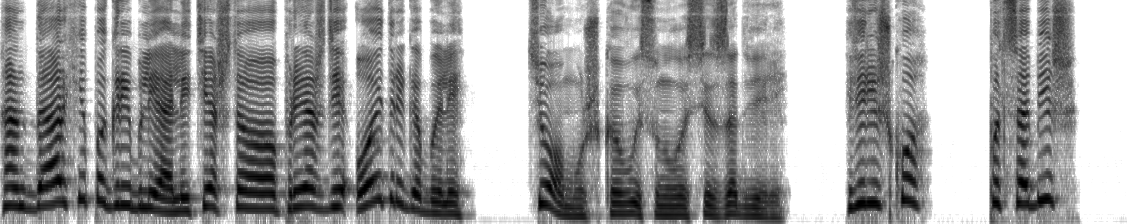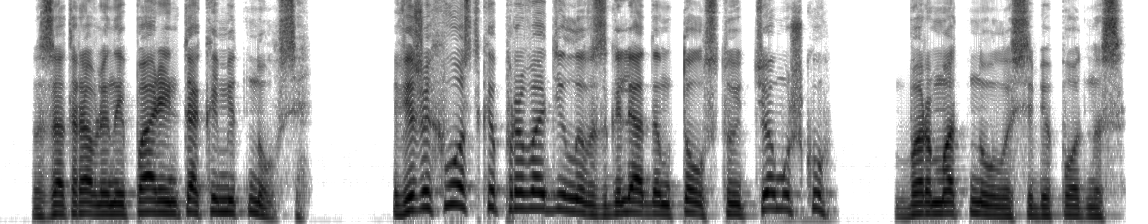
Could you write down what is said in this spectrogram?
Андархи погребли, а ли те, что прежде Ойдрига были?» Темушка высунулась из-за двери. «Верешко, подсобишь?» Затравленный парень так и метнулся. Вежехвостка проводила взглядом толстую темушку, бормотнула себе под нос.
